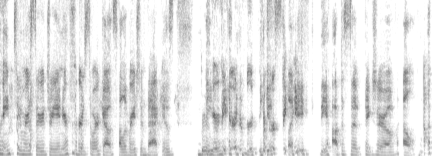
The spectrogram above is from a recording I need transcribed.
brain tumor surgery, and your first workout celebration back is Beer- beer, beer and and burpees. burpees. Like the opposite picture of health. And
